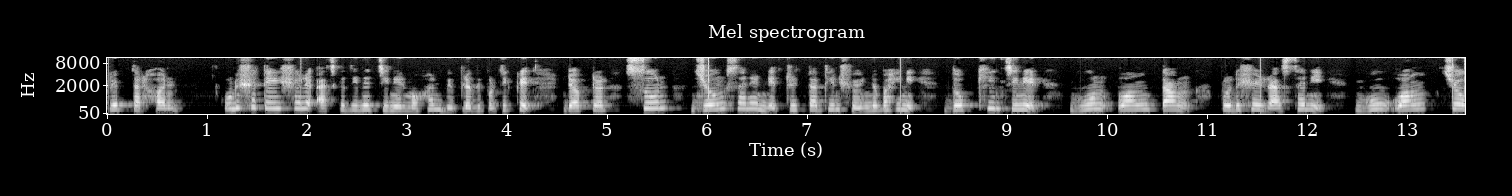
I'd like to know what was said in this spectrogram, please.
গ্রেপ্তার হন। উনিশশো তেইশ সালে আজকের দিনে চীনের মহান বিপ্লবী প্রতিকৃত ডক্টর সুন জোংসানের নেতৃত্বাধীন সৈন্যবাহিনী দক্ষিণ চীনের গুন ওয়াং তাং প্রদেশের রাজধানী গুয়াংচৌ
